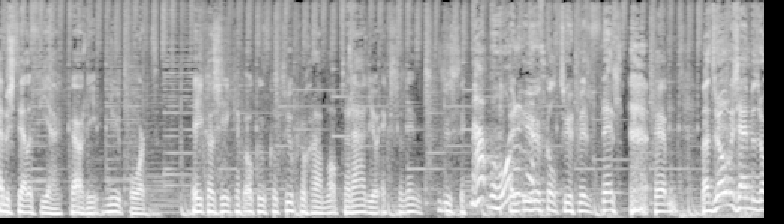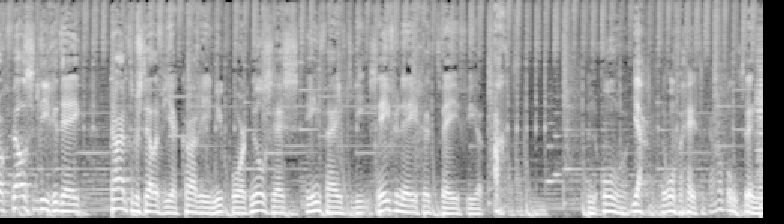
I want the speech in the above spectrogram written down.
En bestellen via Carrie Newport. En je kan zien, ik heb ook een cultuurprogramma op de radio. Excellent. Dus, nou, behoorlijk. Een uur cultuur met Fred. um, maar dromen zijn bedrog. Velsen DigiD. Kaarten bestellen via Carrie Newport 06 153 79 248. Een on, ja, de onvergetelijke avond. En, uh,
